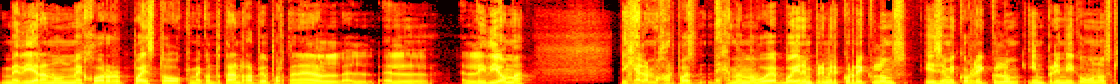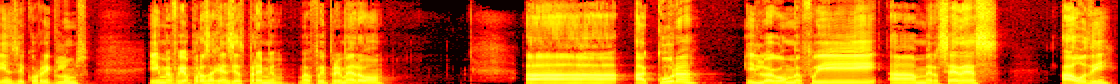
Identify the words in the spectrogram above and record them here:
me dieran un mejor puesto, que me contrataran rápido por tener el, idioma. Dije, a lo mejor, pues, déjame, me voy, voy a ir a imprimir currículums. Hice mi currículum, imprimí como unos 15 currículums y me fui a puras agencias premium. Me fui primero a, a Cura y luego me fui a Mercedes Audi,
